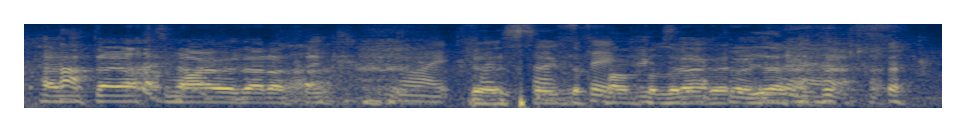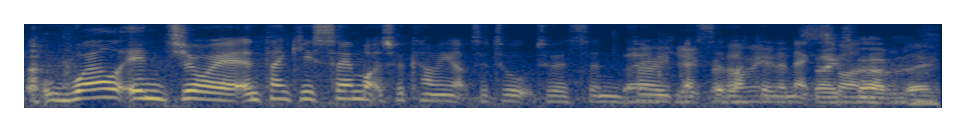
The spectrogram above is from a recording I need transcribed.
have a day off tomorrow with that, I think. Right, Yeah, save the fantastic. pump a little bit. Exactly. Yeah. Well, enjoy it, and thank you so much for coming up to talk to us. And Thank very best of luck in the next Thanks one.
